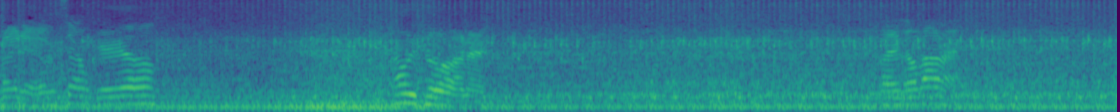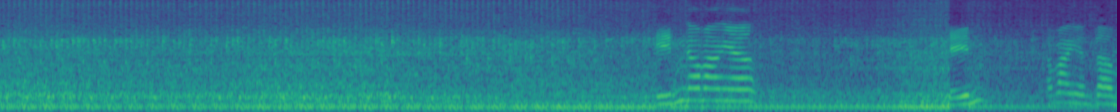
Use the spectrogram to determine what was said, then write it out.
đây để em xem cái uh, hơi thừa này. Đây các bác này. Kín các bác nhá. Kín. Các bác yên tâm.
